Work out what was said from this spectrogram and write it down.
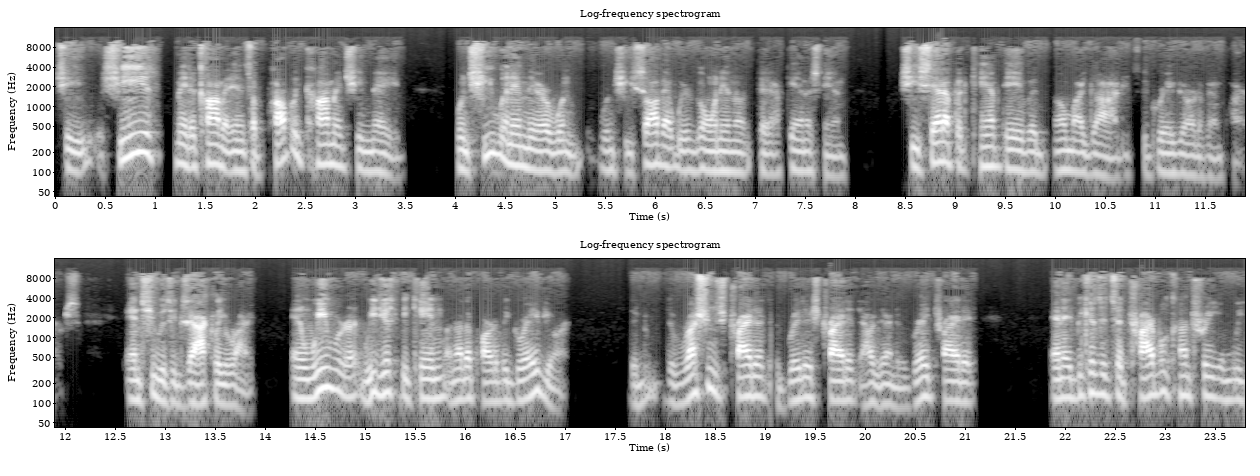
she she made a comment, and it's a public comment she made when she went in there when when she saw that we were going in uh, to Afghanistan. She set up at Camp David. Oh my God, it's the graveyard of empires. And she was exactly right. And we were, we just became another part of the graveyard. The, the Russians tried it, the British tried it, Alexander the Great tried it. And it, because it's a tribal country and we,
